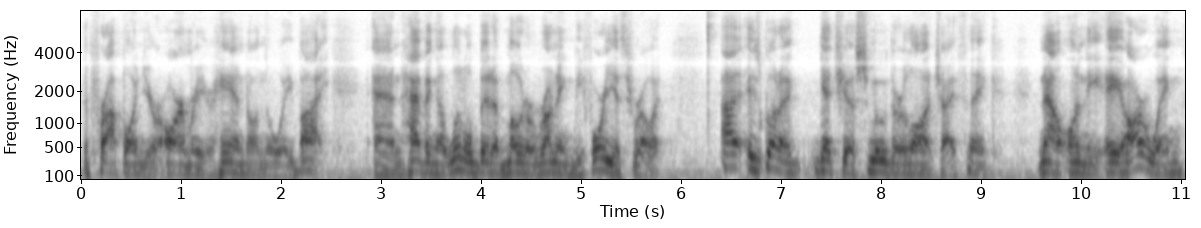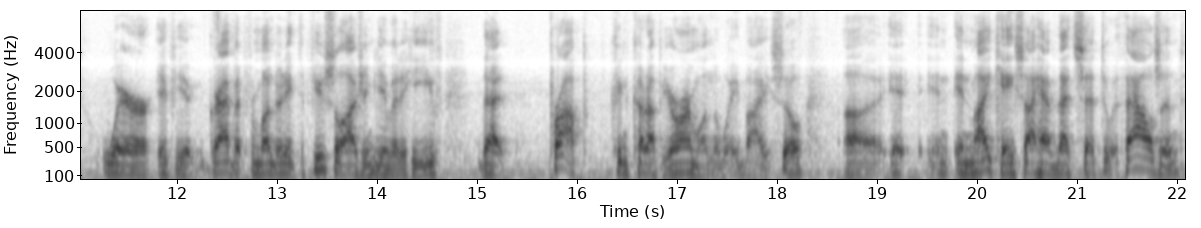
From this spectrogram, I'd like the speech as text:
the prop on your arm or your hand on the way by. And having a little bit of motor running before you throw it uh, is going to get you a smoother launch, I think. Now, on the AR wing, where if you grab it from underneath the fuselage and give it a heave, that prop can cut up your arm on the way by. So uh, in, in my case, I have that set to 1,000.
